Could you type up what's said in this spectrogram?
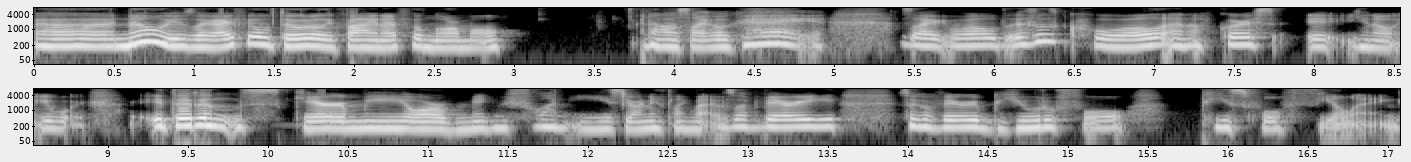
uh, No. He was like, I feel totally fine. I feel normal. And I was like, okay. I was like, well, this is cool. And of course, it, you know, it, it didn't scare me or make me feel uneasy or anything like that. It was a very, it's like a very beautiful, peaceful feeling.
